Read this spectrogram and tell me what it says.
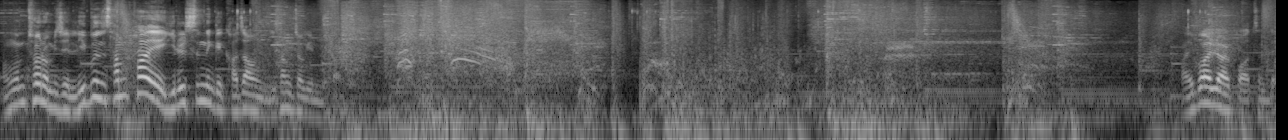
방금처럼 이제 리븐 3파에 일을 쓰는 게 가장 이상적입니다. 라이브 하려 할 것 같은데.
